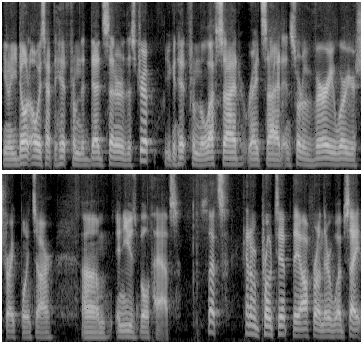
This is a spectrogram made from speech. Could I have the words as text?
you know, you don't always have to hit from the dead center of the strip. You can hit from the left side, right side, and sort of vary where your strike points are um, and use both halves. So that's kind of a pro tip they offer on their website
